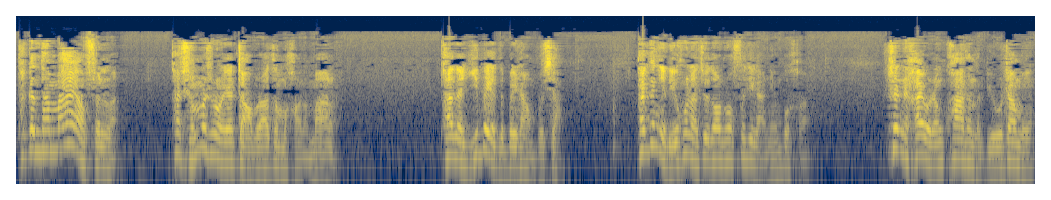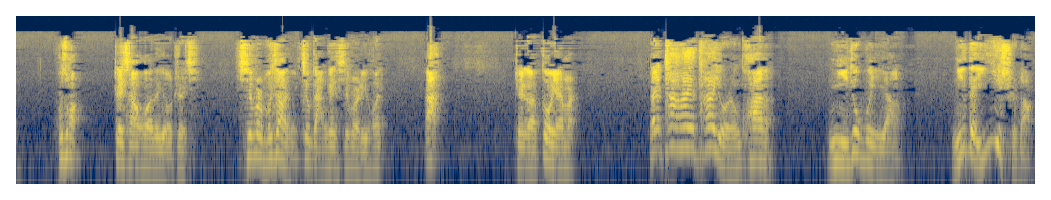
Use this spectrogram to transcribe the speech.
他跟他妈要分了，他什么时候也找不着这么好的妈了。他这一辈子背上不孝。他跟你离婚了，最多说夫妻感情不和，甚至还有人夸他呢，比如张明，不错，这小伙子有志气，媳妇不叫你就敢跟媳妇离婚啊，这个够爷们儿。哎，他还他有人夸呢，你就不一样了，你得意识到，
